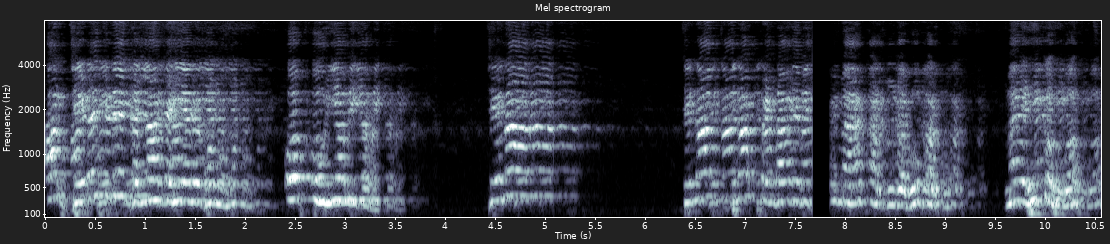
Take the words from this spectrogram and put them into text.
ਔਰ ਜਿਹੜੇ ਜਿਹੜੇ ਗੱਲਾਂ ਕਹੀਆਂ ਨੇ ਤੁਹਾਨੂੰ ਉਹ ਪੂਰੀਆਂ ਵੀ ਕਰੋ। ਜਿਹਨਾਂ ਜਿਨ੍ਹਾਂ ਜਿਨ੍ਹਾਂ ਪਿੰਡਾਂ ਦੇ ਵਿੱਚ ਮੈਂ ਕਰ ਦੂੰਗਾ ਉਹ ਕਰ ਦੂੰਗਾ ਮੈਂ ਇਹੀ ਕਹੂੰਗਾ,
